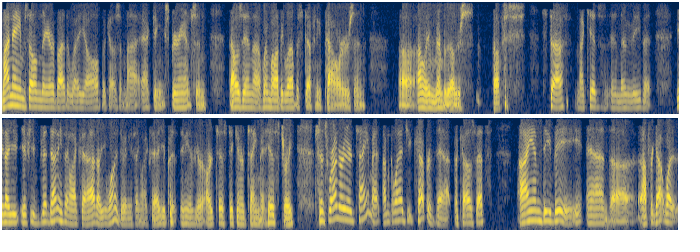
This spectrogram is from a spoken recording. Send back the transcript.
My name's on there, by the way, y'all, because of my acting experience. And I was in uh, When Will I Be Loved with Stefanie Powers, and uh, I don't even remember the other uh, stuff. My kids in a movie, but you know, you, if you've done anything like that, or you want to do anything like that, you put any of your artistic entertainment history. Since we're under entertainment, I'm glad you covered that because that's IMDb, and uh, I forgot what it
